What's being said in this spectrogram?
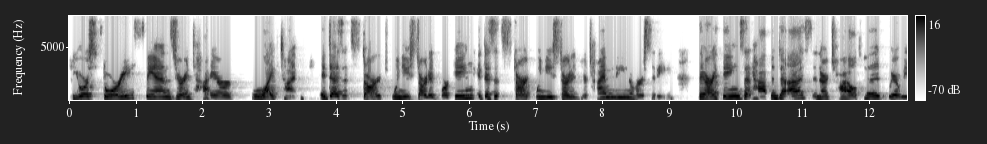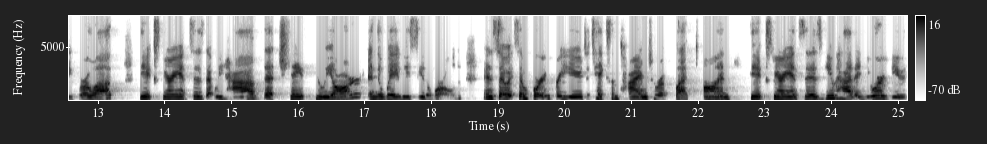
your story spans your entire lifetime. It doesn't start when you started working. It doesn't start when you started your time in the university. There are things that happen to us in our childhood where we grow up, the experiences that we have that shape who we are and the way we see the world. And so it's important for you to take some time to reflect on the experiences you had in your youth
